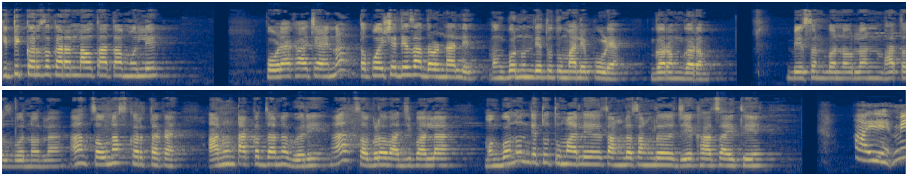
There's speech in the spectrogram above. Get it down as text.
किती कर्ज करायला लावता आता मुले? पोळ्या खायच्या आहे ना तर पैसे देजा दंडाले. मग बनवून देतो तुम्हाला पोळ्या गरम गरम. बेसन बनवलं आणि भातच बनवला. हा चवनाच करता काय? आणून टाकत जाणं घरी. हा सगळं भाजीपाला. मग बनवून देतो तुम्हाला चांगलं चांगलं जे खायचं आहे ते. आई मी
